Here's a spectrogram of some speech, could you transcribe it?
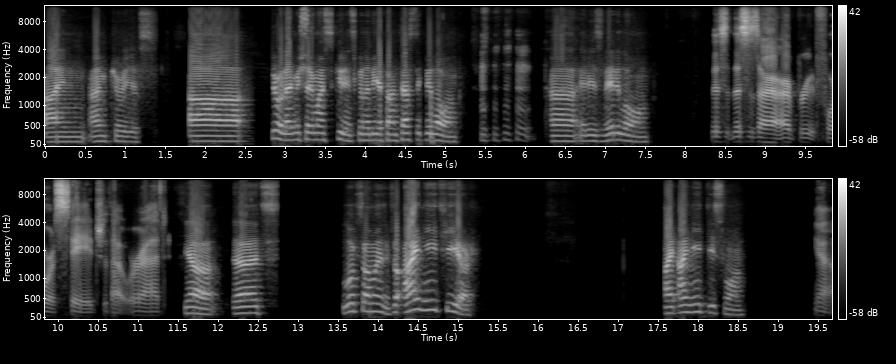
I'm I'm curious. Uh, sure. Let me share my screen. It's gonna be a fantastically long. Uh, it is very long. this this is our, our brute force stage that we're at. Yeah, that's looks amazing. So I need here. I I need this one. Yeah.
